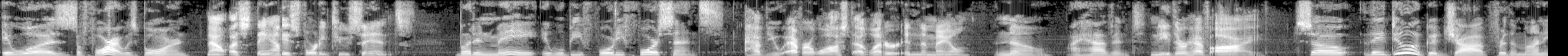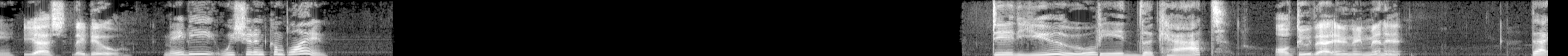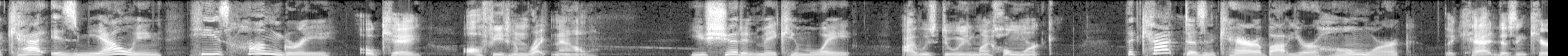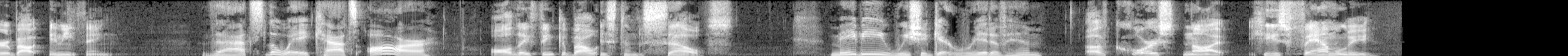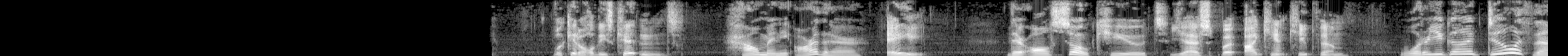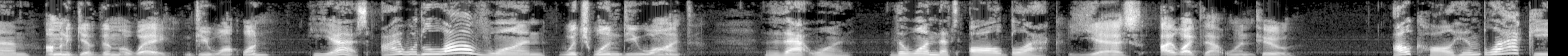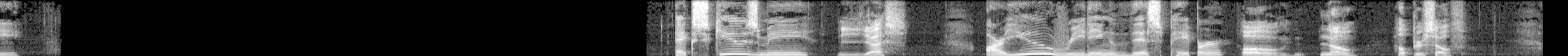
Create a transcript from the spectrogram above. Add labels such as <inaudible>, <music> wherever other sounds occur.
It was before I was born, Now a stamp is 42 cents. but in May it will be 44 cents. Have you ever lost a letter in the mail? No, I haven't. Neither have I. So they do a good job for the money. Yes, they do. Maybe we shouldn't complain. Did you feed the cat? I'll do that in a minute. That cat is meowing. He's hungry. Okay, I'll feed him right now. You shouldn't make him wait. I was doing my homework. The cat doesn't care about your homework. The cat doesn't care about anything. That's the way cats are. All they think about is themselves. Maybe we should get rid of him. Of course not. He's family. Look at all these kittens. How many are there? Eight. They're all so cute. Yes, but I can't keep them. What are you gonna do with them? I'm gonna give them away. Do you want one? Yes, I would love one. Which one do you want? That one. The one that's all black. Yes, I like that one too. I'll call him Blackie. Excuse me. Yes? Are you reading this paper? Oh, no. Help yourself.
